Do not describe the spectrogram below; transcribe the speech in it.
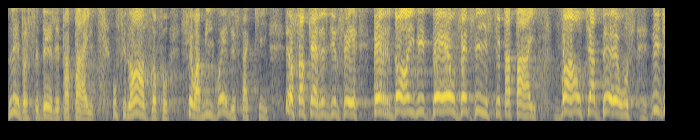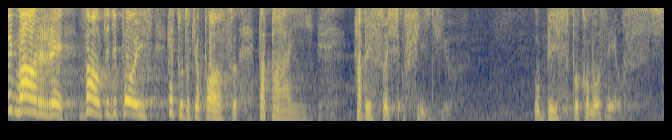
Lembra-se dele, papai? O filósofo, seu amigo, ele está aqui. Eu só quero lhe dizer: perdoe-me, Deus existe, papai. Volte a Deus, ninguém morre. Volte depois, é tudo que eu posso. Papai, abençoe seu filho. O bispo comoveu-se,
